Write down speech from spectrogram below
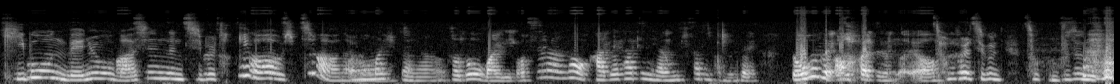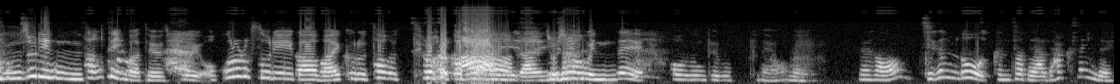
기본 메뉴 맛있는 집을 찾기가 쉽지가 않아요. 어, 정말 쉽지 않아요. 저도 막 이거 쓰면서 가게 사진이나 음식 사진 봤는데 너무 배가 고파지는 거예요. 정말 지금 저 무슨 굶주린 상태인 것 같아요. 거의 어, 꼬르륵 소리가 마이크로 타고 들어갈까 봐 아. 조심하고 있는데 어, 너무 배고프네요. 네. 그래서 지금도 근처 대학의 학생들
